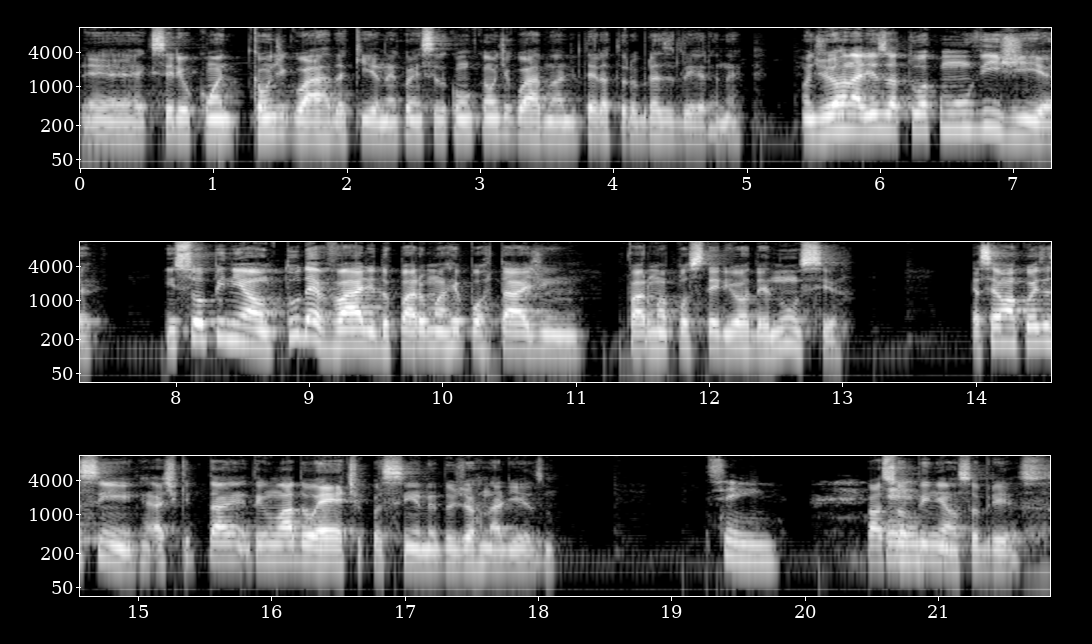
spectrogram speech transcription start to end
é, que seria o cão de guarda aqui, né? Conhecido como cão de guarda na literatura brasileira, né? onde o jornalismo atua como um vigia. Em sua opinião, tudo é válido para uma reportagem, para uma posterior denúncia? Essa é uma coisa assim, acho que tá, tem um lado ético assim, né, do jornalismo. Sim. Qual a sua é... opinião sobre isso?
